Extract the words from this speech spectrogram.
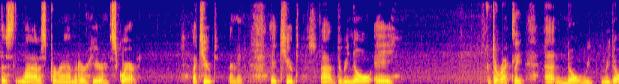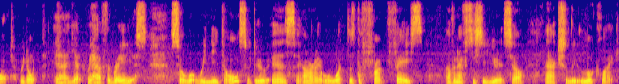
this lattice parameter here squared. A cubed, I mean, a cubed. Uh, do we know a directly? Uh, no, we, we don't. We don't uh, yet. We have the radius. So what we need to also do is say, all right, well, what does the front face of an FCC unit cell actually look like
